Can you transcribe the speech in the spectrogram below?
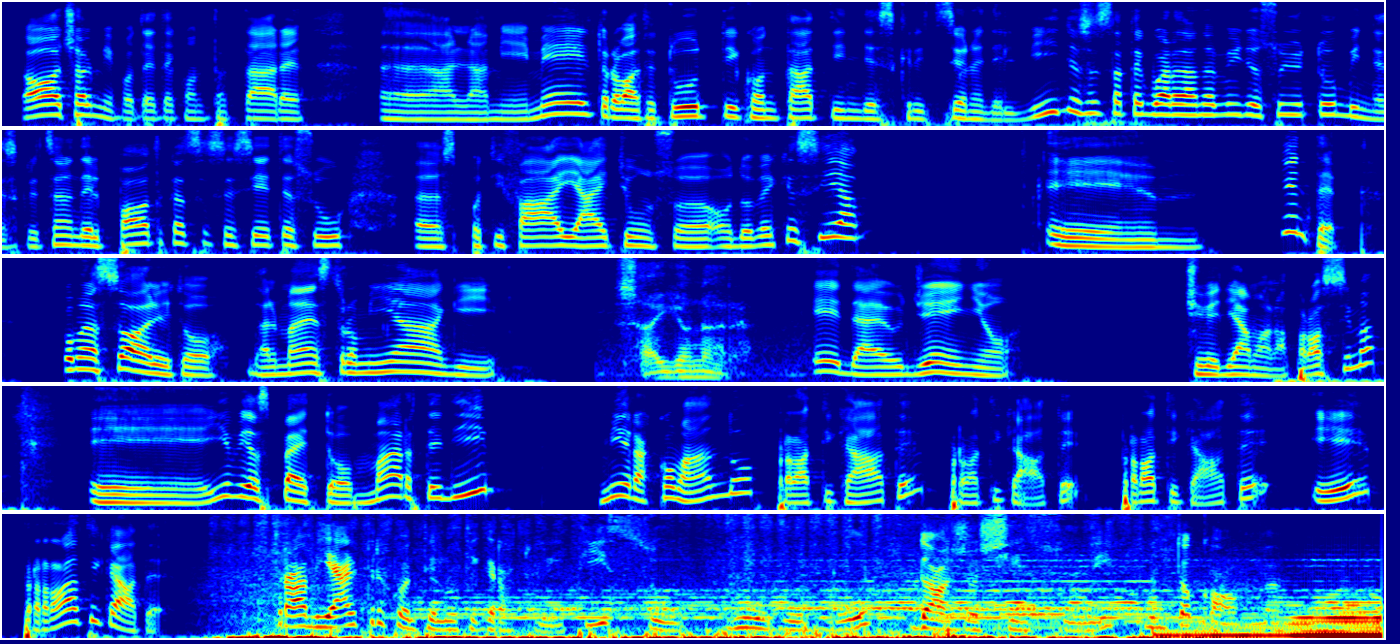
social, mi potete contattare uh, alla mia email, trovate tutti i contatti in descrizione del video se state guardando il video su YouTube, in descrizione del podcast se siete su uh, Spotify, iTunes o dove che sia. E ehm, niente, come al solito, dal maestro Miyagi Sayonara. e da Eugenio ci vediamo alla prossima. E io vi aspetto martedì. Mi raccomando, praticate, praticate, praticate e praticate. Trovi altri contenuti gratuiti su www.dojoshinsui.com.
